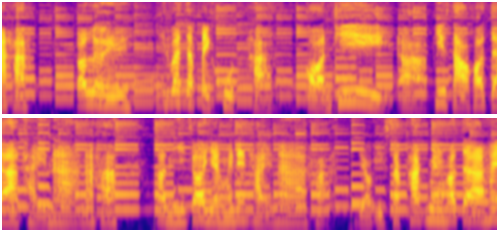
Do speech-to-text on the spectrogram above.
นะคะ ก็เลยคิดว่าจะไปขุดค่ะ ก่อนที่พี่สาวเขาจะไถนานะคะ ตอนนี้ก็ยังไม่ได้ไถนาค่ะ เดี๋ยวอีกสักพักหนึ่งเขาจะให้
